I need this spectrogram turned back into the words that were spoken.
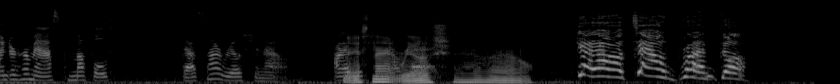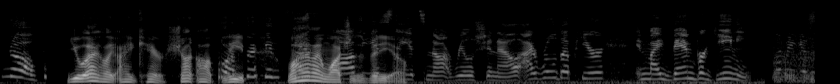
under her mask, muffled, that's not real Chanel. I have it's not Chanel real bag." Chanel. Get out of town, Brenda! No, You act like I care. Shut up. For Leave. Why am I watching this video? It's not real Chanel. I rolled up here in my Lamborghini. Let me just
